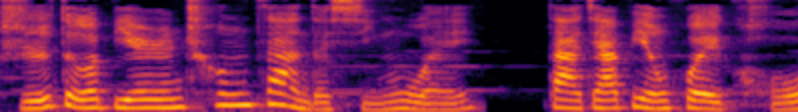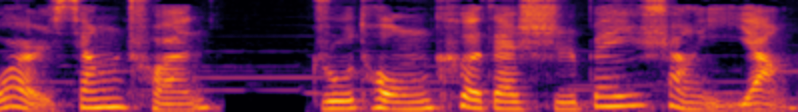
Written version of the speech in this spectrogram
值得别人称赞的行为。大家便会口耳相传，如同刻在石碑上一样。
